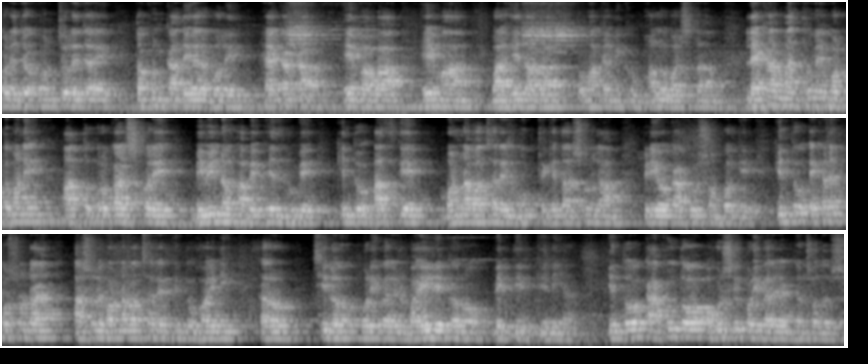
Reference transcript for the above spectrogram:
করে যখন চলে যায়, তখন কাঁদে আর বলে হ্যাঁ কাকা, হে বাবা, হে মা বা হে দাদা, তোমাকে আমি খুব ভালোবাসতাম। লেখার মাধ্যমে বর্তমানে আত্মপ্রকাশ করে বিভিন্নভাবে ফেসবুকে, কিন্তু আজকে বন্যা বাছারের মুখ থেকে তা শুনলাম প্রিয় কাকুর সম্পর্কে। কিন্তু এখানে প্রশ্নটা, আসলে বন্যা বাছারের কিন্তু হয়নি, কারণ ছিল পরিবারের বাইরে কোনো ব্যক্তিকে নিয়ে কিন্তু কাকু তো অবশ্যই পরিবারের একজন সদস্য।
